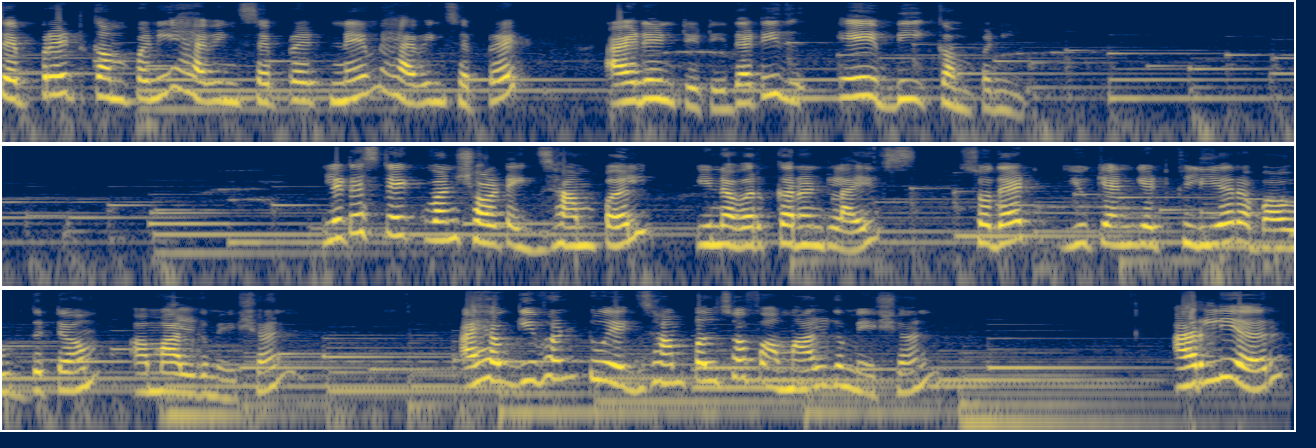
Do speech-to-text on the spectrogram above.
separate company having separate name, having separate identity. That is AB company. Let us take one short example in our current lives so that you can get clear about the term amalgamation. I have given two examples of amalgamation. Earlier,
